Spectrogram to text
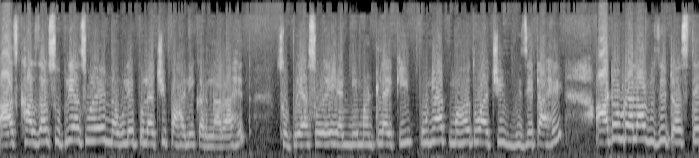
आज खासदार सुप्रिया सुळे नवले पुलाची पाहणी करणार आहेत. सुप्रिया सुळे यांनी म्हटलंय की पुण्यात महत्वाची व्हिजिट आहे. आठवड्याला व्हिजिट असते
